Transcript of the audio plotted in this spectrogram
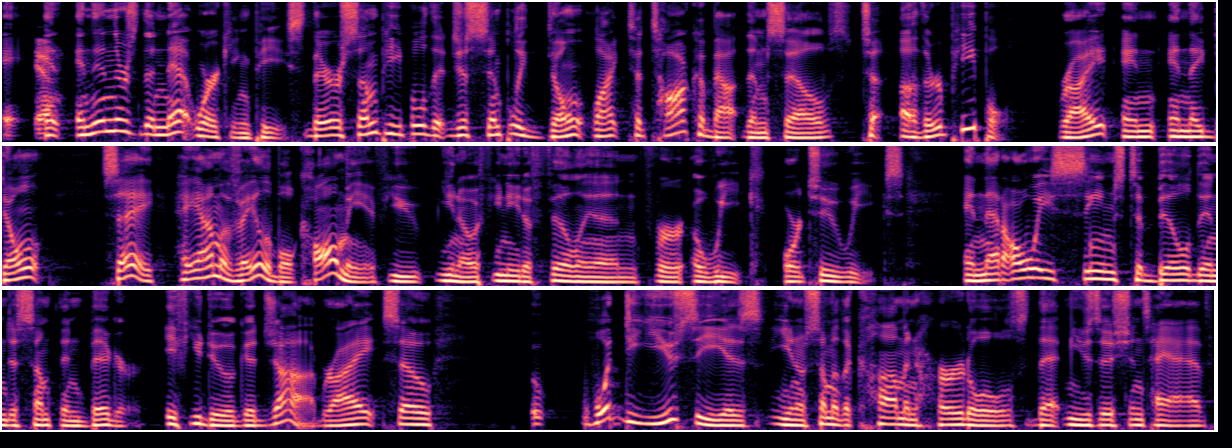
Yeah. And, and, then there's the networking piece. There are some people that just simply don't like to talk about themselves to other people, right? And and they don't say, "Hey, I'm available. Call me if you, you know, if you need a fill in for a week or 2 weeks." And that always seems to build into something bigger if you do a good job, right? So, what do you see as you know some of the common hurdles that musicians have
